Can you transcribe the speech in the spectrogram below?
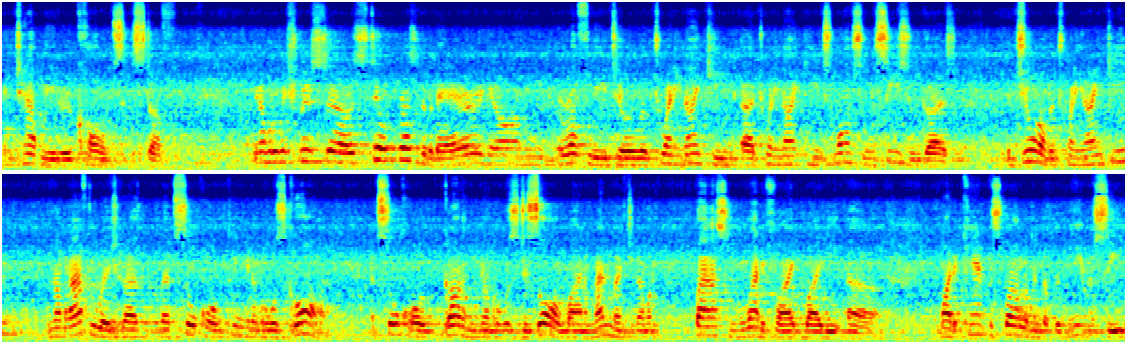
and tabulator columns and stuff. You know, which was uh, still present over there, you know, roughly till the 2019, uh, 2019's monsoon season, guys. In June of the 2019, and afterwards, guys, that so-called thing, know, was gone. That so-called garden, you know, was dissolved by an amendment, you know, passed and ratified by the, uh, by the campus parliament of the BMSC.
